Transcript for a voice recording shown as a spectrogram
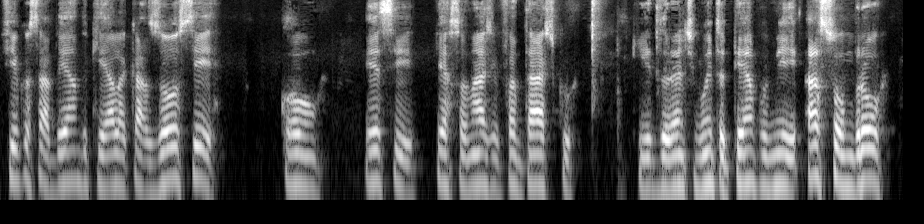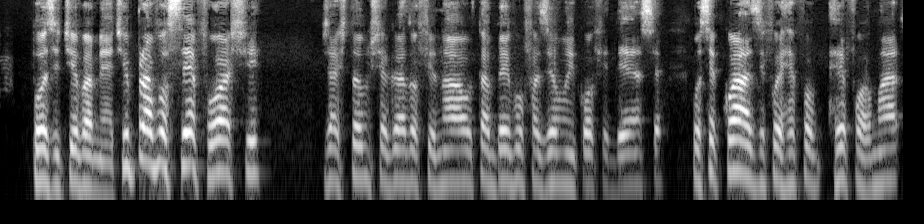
fico sabendo que ela casou-se com esse personagem fantástico que durante muito tempo me assombrou positivamente. E para você, Foch, já estamos chegando ao final, também vou fazer uma inconfidência. Você quase foi reformado,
